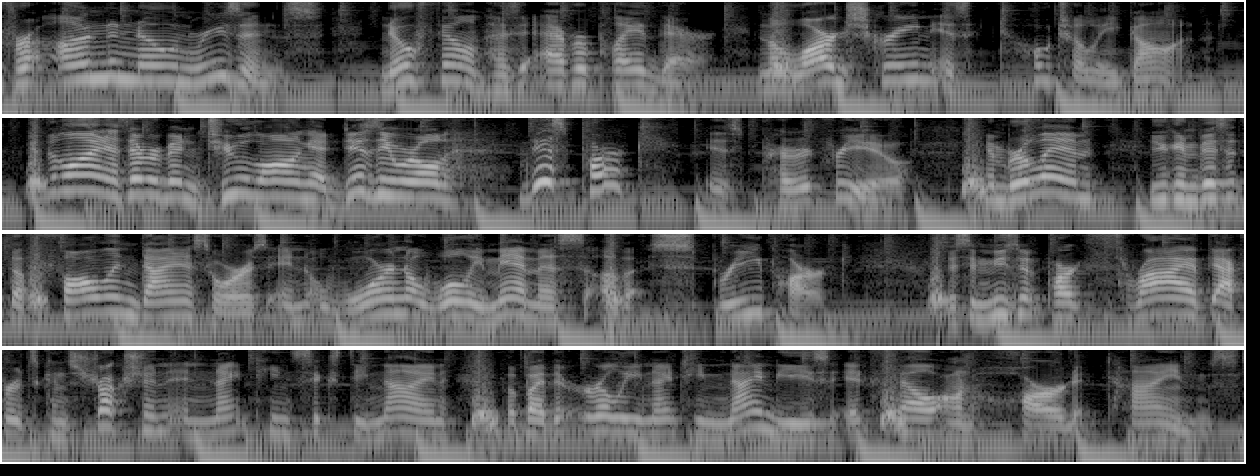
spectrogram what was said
For unknown reasons, no film has ever played there, and the large screen is totally gone. If the line has ever been too long at Disney World, this park is perfect for you. In Berlin, you can visit the fallen dinosaurs and worn woolly mammoths of Spreepark. This amusement park thrived after its construction in 1969, but by the early 1990s, it fell on hard times.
